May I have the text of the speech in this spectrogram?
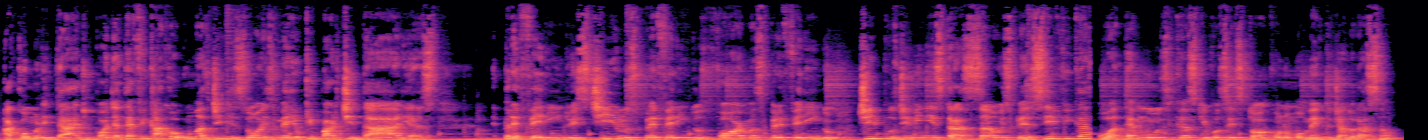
a comunidade pode até ficar com algumas divisões meio que partidárias, preferindo estilos, preferindo formas, preferindo tipos de ministração específicas ou até músicas que vocês tocam no momento de adoração.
